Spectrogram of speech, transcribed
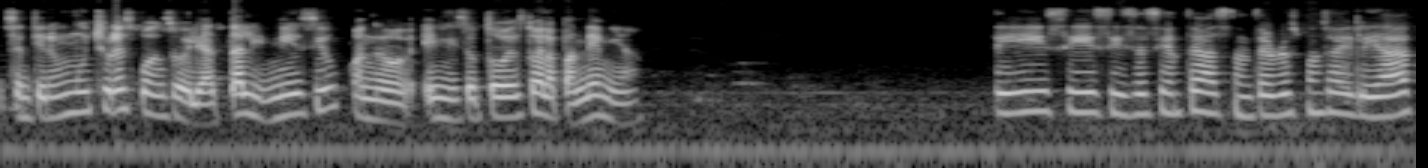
sintieron mucha responsabilidad al inicio, cuando inició todo esto de la pandemia. Sí, sí, sí se siente bastante responsabilidad,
